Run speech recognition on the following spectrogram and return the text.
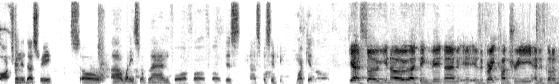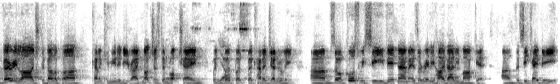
blockchain industry. So uh, what is your plan for, for, for this uh, specific market? Yeah, so, you know, I think Vietnam is a great country and it's got a very large developer kind of community, right? Not just in blockchain, but Yeah. but but, but kind of generally. Um, so of course we see Vietnam as a really high value market um, for CKB,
